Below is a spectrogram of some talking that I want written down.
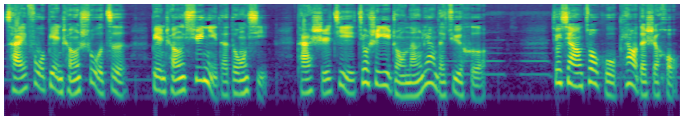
财富变成数字，变成虚拟的东西，它实际就是一种能量的聚合。就像做股票的时候，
